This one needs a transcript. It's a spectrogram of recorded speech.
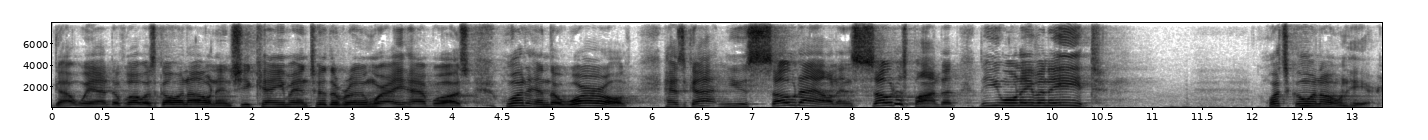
got wind of what was going on and she came into the room where Ahab was. What in the world has gotten you so down and so despondent that you won't even eat? What's going on here?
